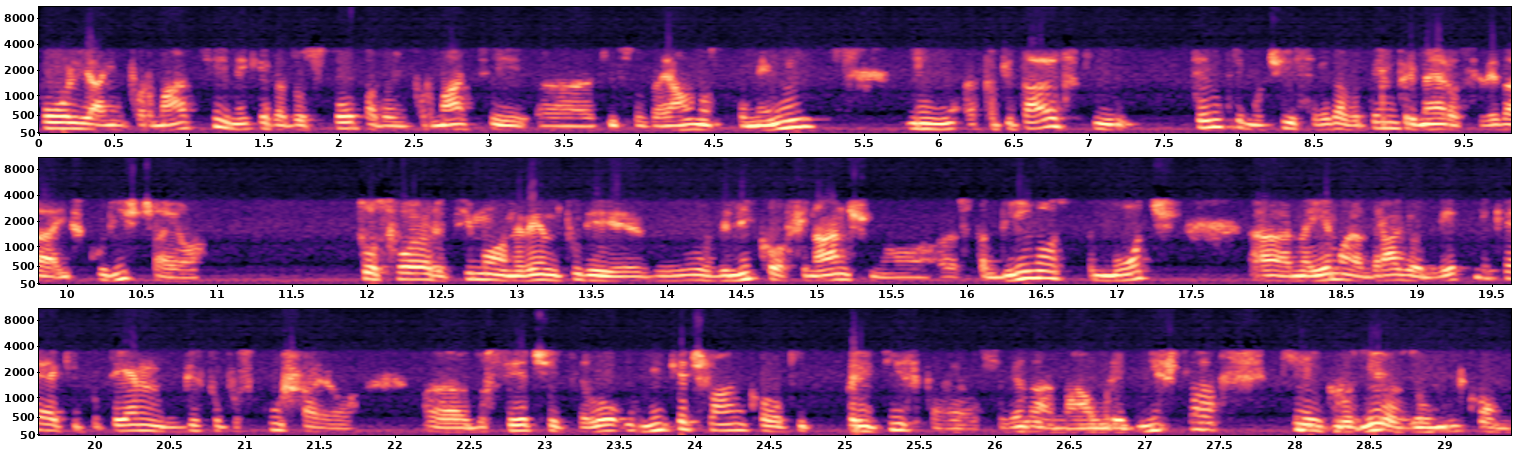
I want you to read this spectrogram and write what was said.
polja informacij, nekega dostopa do informacij, uh, ki so za javnost pomembni. In kapitalski centri moči seveda v tem primeru seveda izkoriščajo to svojo recimo, ne vem, tudi veliko finančno uh, stabilnost, moč, uh, najemajo drage odvetnike, ki potem v bistvu poskušajo uh, doseči celo umike člankov, ki pritiskajo seveda na uredništva, ki grozijo z umikom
